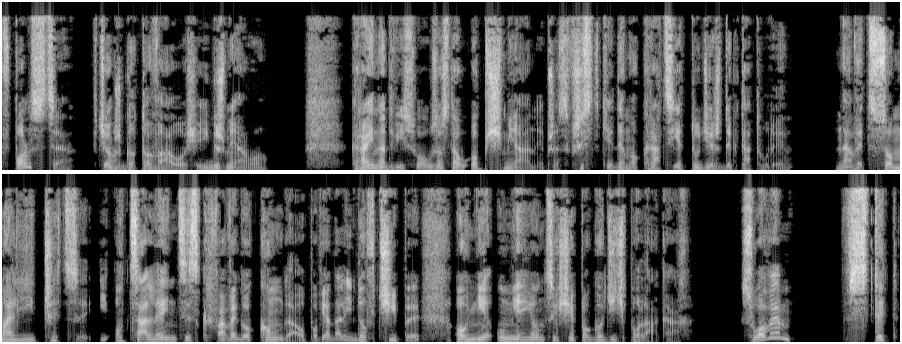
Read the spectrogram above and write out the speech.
w Polsce wciąż gotowało się i grzmiało. Kraj nad Wisłą został obśmiany przez wszystkie demokracje tudzież dyktatury. Nawet Somalijczycy i ocaleńcy z krwawego Konga opowiadali dowcipy o nieumiejących się pogodzić Polakach. Słowem, wstyd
